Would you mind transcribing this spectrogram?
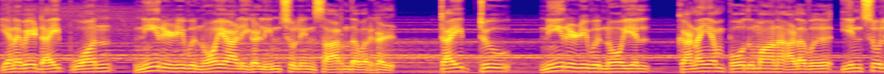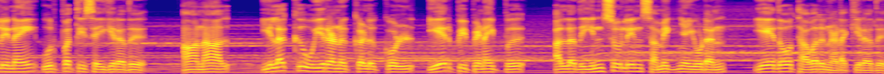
எனவே டைப் ஒன் நீரிழிவு நோயாளிகள் இன்சுலின் சார்ந்தவர்கள். டைப் டூ நீரிழிவு நோயில் கணையம் போதுமான அளவு இன்சுலினை உற்பத்தி செய்கிறது. ஆனால் இலக்கு உயிரணுக்களுக்குள் ஏற்பி பிணைப்பு அல்லது இன்சுலின் சமிக்ஞையுடன் ஏதோ தவறு நடக்கிறது.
